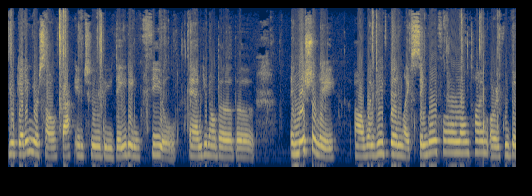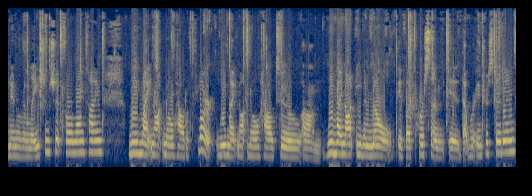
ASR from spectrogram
You're getting yourself back into the dating field, and you know the the initially uh, when we've been like single for a long time, or if we've been in a relationship for a long time, we might not know how to flirt. We might not know how to, um, we might not even know if a person is, that we're interested in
